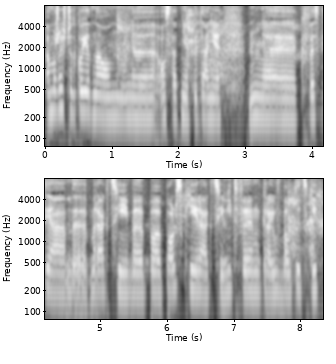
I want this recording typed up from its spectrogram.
A może jeszcze tylko jedno e, ostatnie pytanie. E, kwestia e, reakcji Polski, reakcji Litwy, krajów bałtyckich,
